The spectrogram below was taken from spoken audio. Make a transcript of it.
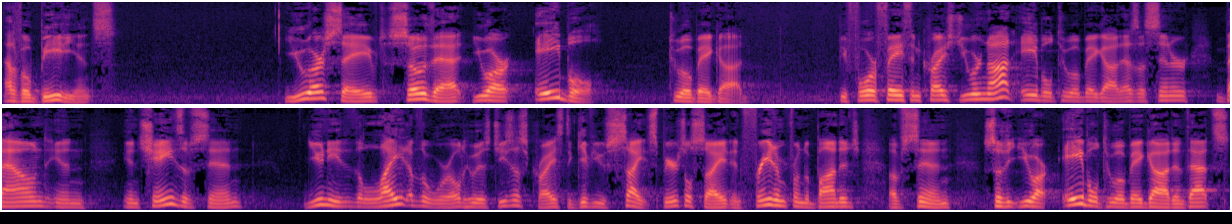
out of obedience. You are saved so that you are able to obey God. Before faith in Christ, you were not able to obey God. As a sinner bound in, in chains of sin, you needed the light of the world, who is Jesus Christ, to give you sight, spiritual sight, and freedom from the bondage of sin so that you are able to obey God. And that's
